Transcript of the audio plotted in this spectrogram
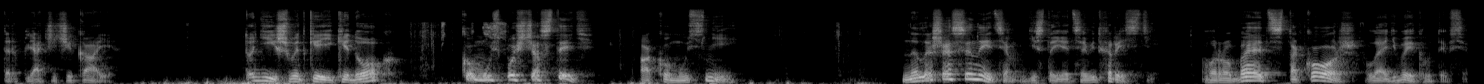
Терпляче чекає. Тоді швидкий кидок комусь пощастить, а комусь ні. Не лише синицям дістається від Христі. Горобець також ледь викрутився.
